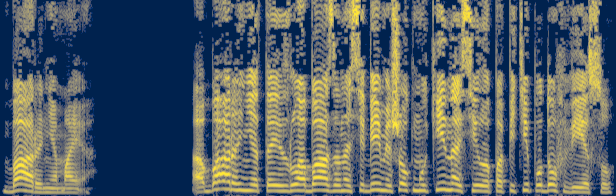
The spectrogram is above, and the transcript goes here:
барыня моя. А барыня-то из лабаза на себе мешок муки носила по пяти пудов весу.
